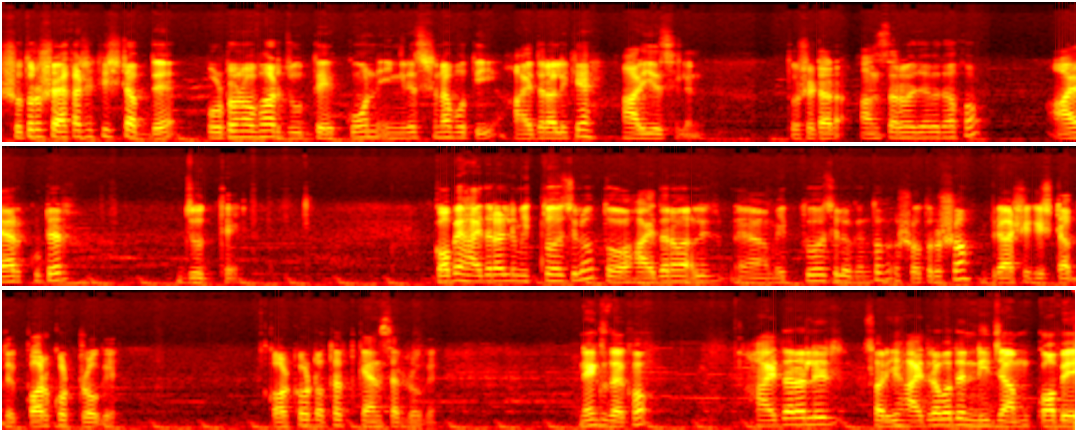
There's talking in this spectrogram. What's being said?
সতেরোশো একাশি খ্রিস্টাব্দে পোর্টোনোভার যুদ্ধে কোন ইংরেজ সেনাপতি হায়দার আলীকে হারিয়েছিলেন? তো সেটার আনসার হয়ে যাবে দেখো, আয়ারকুটের যুদ্ধে। কবে হায়দার আলীর মৃত্যু হয়েছিল? তো হায়দার আলীর মৃত্যু হয়েছিল কিন্তু সতেরোশো বিরাশি খ্রিস্টাব্দে কর্কট রোগে। কর্কট অর্থাৎ ক্যান্সার রোগে। নেক্সট দেখো, হায়দার আলীর সরি হায়দ্রাবাদের নিজাম কবে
